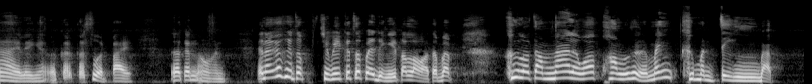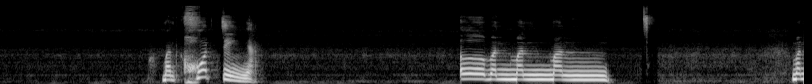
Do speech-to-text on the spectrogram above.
ง่ายๆอะไรเงี้ยแล้วก็ก็สวดไปแล้วก็นอนอันนั้นก็คือจะชีวิตก็จะเป็นอย่างนี้ตลอดแต่แบบ คือเราจำได้เลยว่าความรู้สึกนั้นแม่งคือมันจริงแบบ มันโคตรจริงอะเออมันมันมัน มัน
